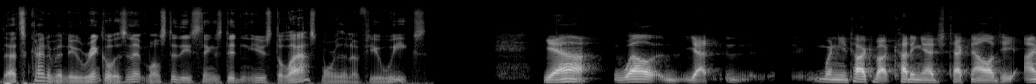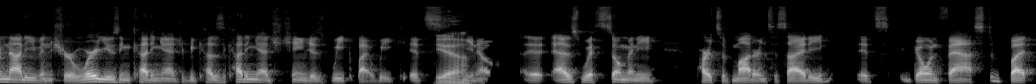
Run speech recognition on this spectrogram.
that's kind of a new wrinkle, isn't it? Most of these things didn't used to last more than a few weeks. Yeah. Well, yeah. When you talk about cutting edge technology, I'm not even sure we're using cutting edge because the cutting edge changes week by week. It's yeah. you know it, as with so many parts of modern society, it's going fast. But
